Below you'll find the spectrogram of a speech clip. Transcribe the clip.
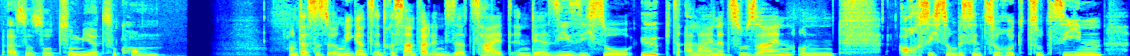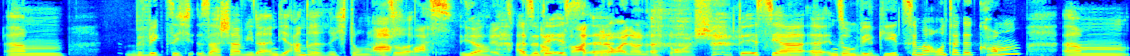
Also so zu mir zu kommen. Und das ist irgendwie ganz interessant, weil in dieser Zeit, in der sie sich so übt, alleine mhm. zu sein und auch sich so ein bisschen zurückzuziehen, ähm, bewegt sich Sascha wieder in die andere Richtung. Also, Ach was. Ja, also der ist, mir doch einer einen äh, Storch. der ist ja äh, in so einem WG-Zimmer untergekommen. Ähm,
